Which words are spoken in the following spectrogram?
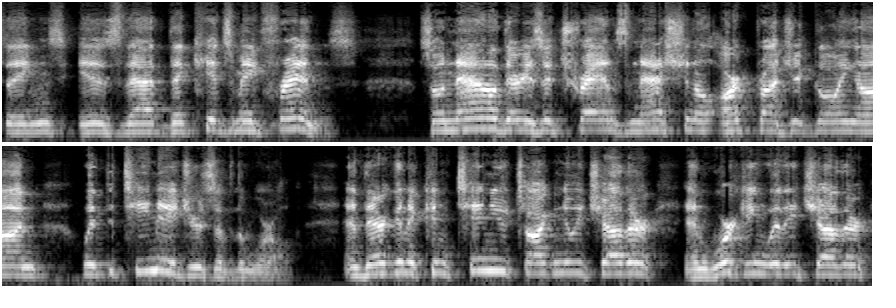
things is that the kids made friends. So now there is a transnational art project going on with the teenagers of the world. And they're going to continue talking to each other and working with each other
